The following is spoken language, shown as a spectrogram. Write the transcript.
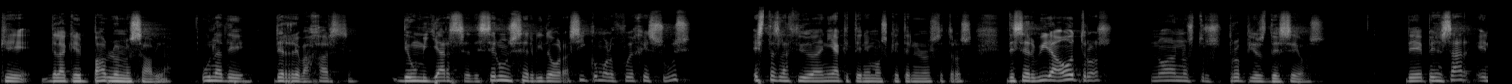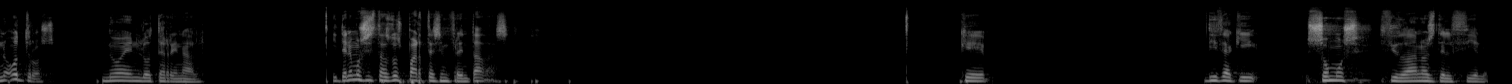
de la que Pablo nos habla. Una de, rebajarse, de humillarse, de ser un servidor, así como lo fue Jesús. Esta es la ciudadanía que tenemos que tener nosotros, de servir a otros, no a nuestros propios deseos de pensar en otros, no en lo terrenal. Y tenemos estas dos partes enfrentadas. Que dice aquí, somos ciudadanos del cielo,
